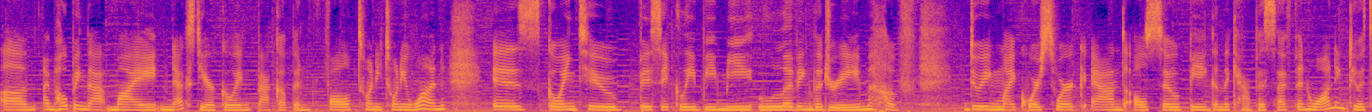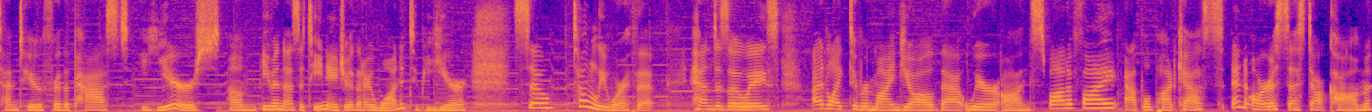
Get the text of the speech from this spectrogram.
Um, I'm hoping that my next year, going back up in fall 2021, is going to basically be me living the dream of doing my coursework and also being in the campus I've been wanting to attend to for the past years, um, even as a teenager, that I wanted to be here. So, totally worth it. And as always, I'd like to remind y'all that we're on Spotify, Apple Podcasts, and RSS.com.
